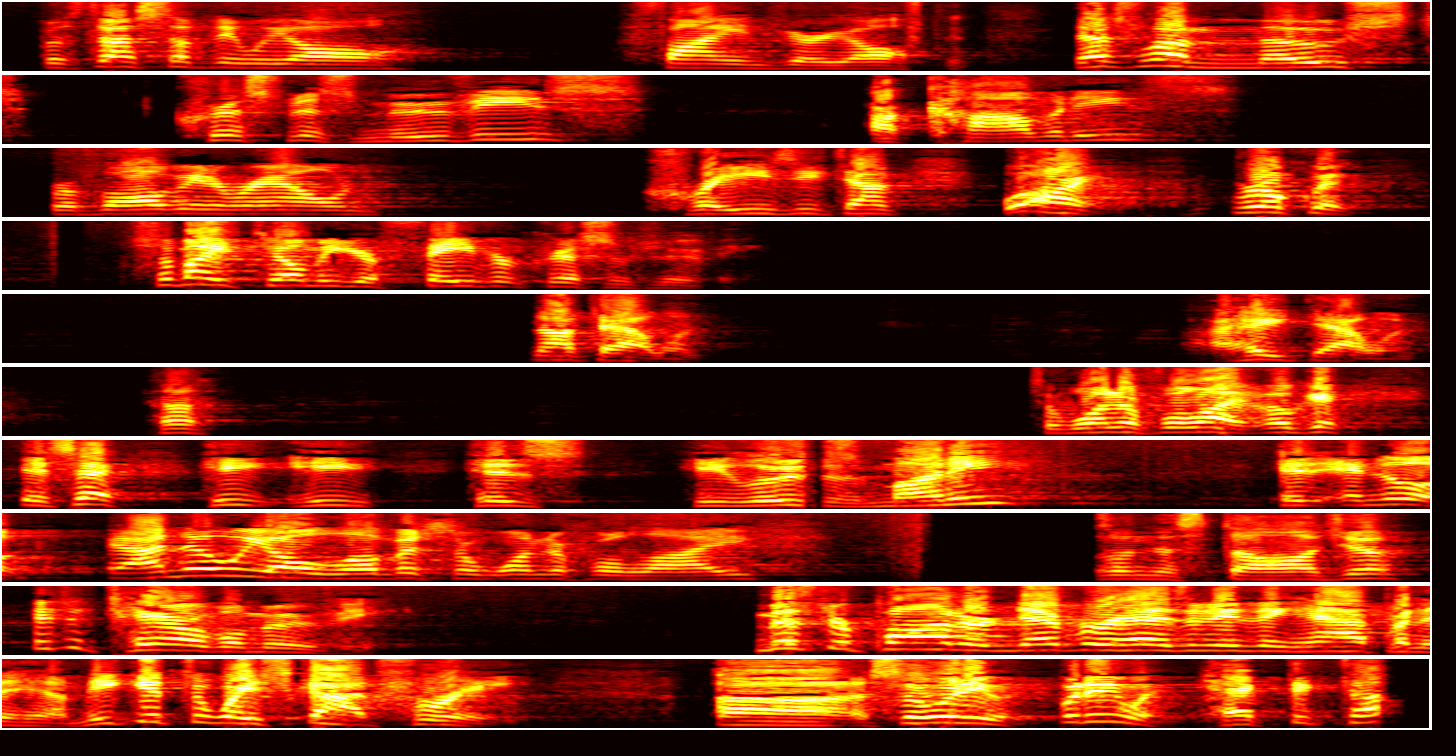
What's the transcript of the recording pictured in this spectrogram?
but it's not something we all find very often. That's why most Christmas movies are comedies revolving around crazy time. Well, all right, real quick. Somebody tell me your favorite Christmas movie. Not that one. I hate that one. Huh? It's a wonderful life. Okay. It's a, he, he, his, he loses money. And, look, I know we all love It's a Wonderful Life. It's nostalgia. It's a terrible movie. Mr. Potter never has anything happen to him. He gets away scot free. Uh, so anyway, but anyway, hectic time.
